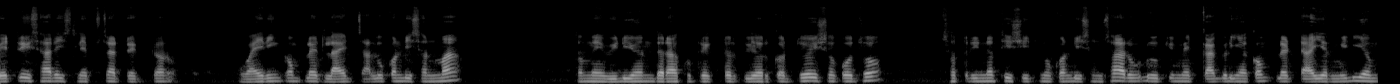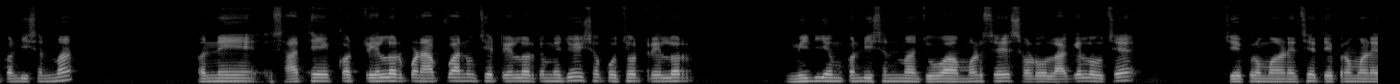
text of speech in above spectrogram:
બેટરી સારી self start tractor wiring complete light ચાલુ કન્ડિશનમાં તમે વીડિયો અંદર આખું ટ્રેક્ટર ક્લિયર કટ જોઈ શકો છો. છત્રી નથી સીટનું કન્ડિશન સારું ડોક્યુમેન્ટ કાગળિયા કમ્પ્લેટ ટાયર મીડિયમ કન્ડિશનમાં અને સાથે એક ટ્રેલર પણ આપવાનું છે. ટ્રેલર તમે જોઈ શકો છો. ટ્રેલર મીડિયમ કન્ડિશનમાં જોવા મળશે. સડો લાગેલો છે. જે પ્રમાણે છે તે પ્રમાણે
